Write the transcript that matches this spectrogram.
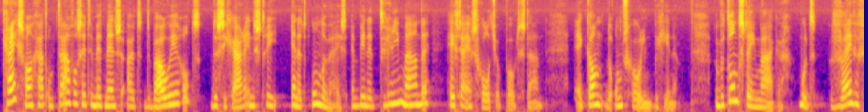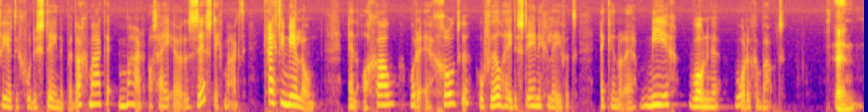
Krijgsman gaat om tafel zitten met mensen uit de bouwwereld, de sigarenindustrie en het onderwijs. En binnen drie maanden heeft hij een schooltje op poten staan en kan de omscholing beginnen. Een betonsteenmaker moet 45 goede stenen per dag maken, maar als hij er 60 maakt, krijgt hij meer loon. En al gauw worden er grote hoeveelheden stenen geleverd en kunnen er meer woningen worden gebouwd. En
